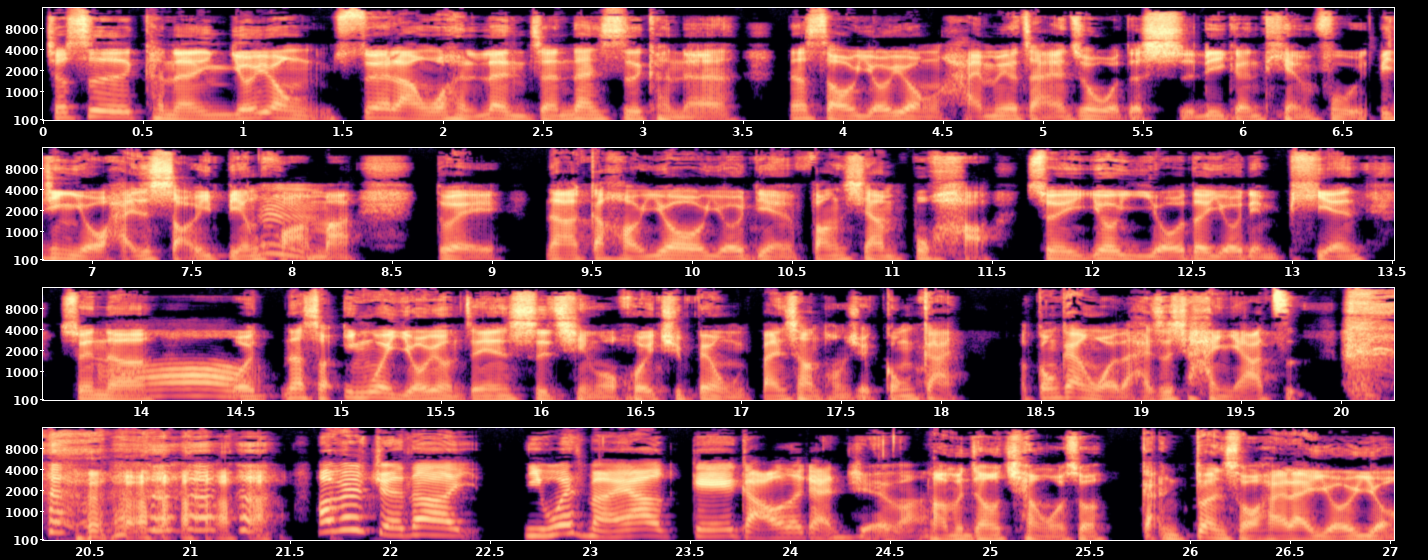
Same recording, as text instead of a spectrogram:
就是可能游泳虽然我很认真，但是可能那时候游泳还没有展现出我的实力跟天赋，毕竟游还是少一边滑嘛。对，那刚好又有点方向不好，所以又游的有点偏，所以呢，哦我那时候因为游泳这件事情，我回去被我们班上同学公干，公干我的还是旱鸭子。他们就觉得你为什么要 gay 搞的感觉吗？他们就呛我说：“干断手还来游泳。”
